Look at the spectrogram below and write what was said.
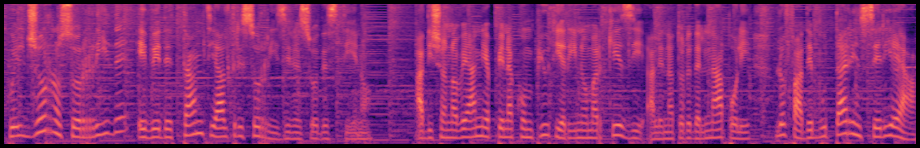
Quel giorno sorride e vede tanti altri sorrisi nel suo destino. A 19 anni appena compiuti Rino Marchesi, allenatore del Napoli, lo fa debuttare in Serie A,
